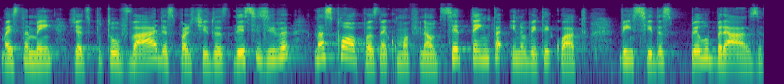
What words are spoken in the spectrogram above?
mas também já disputou várias partidas decisivas nas Copas, né? Como a final de 70 e 94, vencidas pelo Brasa.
